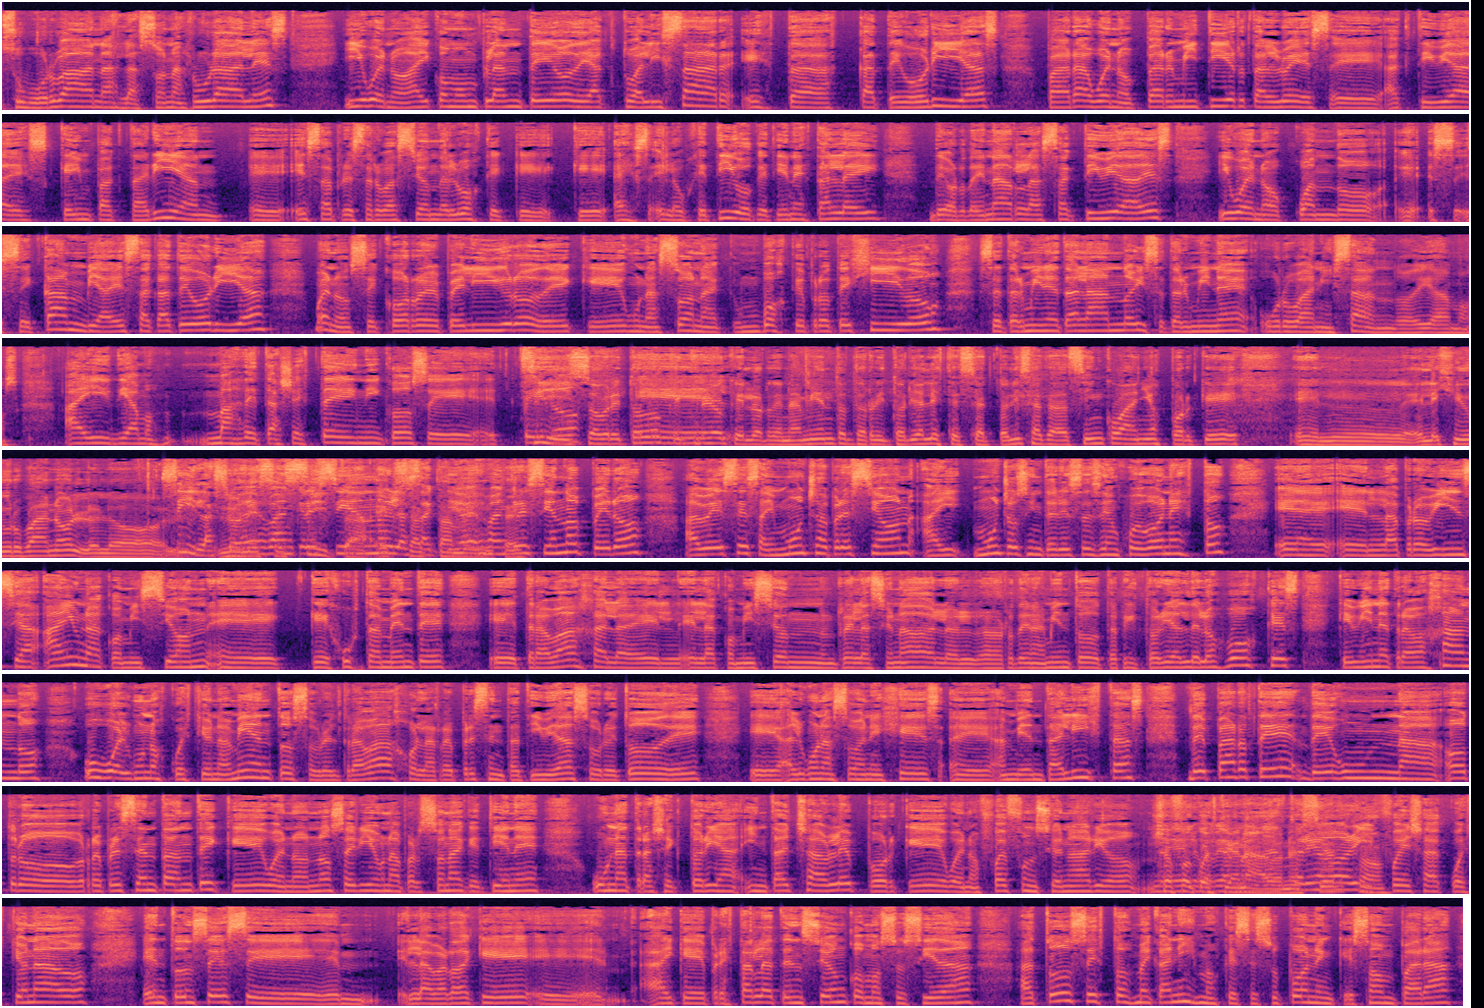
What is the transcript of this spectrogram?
suburbanas, las zonas rurales, y bueno, hay como un planteo de actualizar estas categorías para, bueno, permitir tal vez eh, actividades que impactarían eh, esa preservación del bosque, que, que es el objetivo que tiene esta ley de ordenar las actividades, y bueno, cuando eh, se, se cambia esa categoría, bueno, se corre el peligro de que una zona, un bosque protegido, se termine talando y se termine urbanizando, digamos. Digamos. Hay, digamos, más detalles técnicos, eh, pero... Sí, sobre todo que creo que el ordenamiento territorial este se actualiza cada cinco años porque el, ejido urbano lo, Sí, las ciudades van creciendo y las actividades van creciendo, pero a veces hay mucha presión, hay muchos intereses en juego en esto. Eh, en la provincia hay una comisión eh, que justamente eh, trabaja la, la comisión relacionada al ordenamiento territorial de los bosques, que viene trabajando. Hubo algunos cuestionamientos sobre el trabajo, la representatividad sobre todo de eh, algunas ONGs eh, ambientalistas, de parte de una otro representante que, bueno, no sería una persona que tiene una trayectoria intachable porque, bueno, fue funcionario del fue cuestionado, anterior y fue ya cuestionado. Entonces, eh, la verdad que hay que prestarle atención como sociedad a todos estos mecanismos que se suponen que son para,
